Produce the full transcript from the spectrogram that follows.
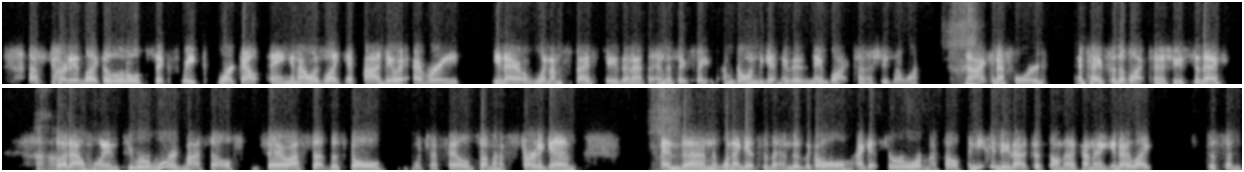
I started like a little six week workout thing. And I was like, if I do it every, you know, when I'm supposed to, then at the end of six weeks, I'm going to get me those new black tennis shoes I want. Now I can afford and pay for the black tennis shoes today. Uh-huh. But I wanted to reward myself. So I set this goal, which I failed. So I'm going to have to start again. And then when I get to the end of the goal, I get to reward myself. And you can do that just on a kind of, you know, like just a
